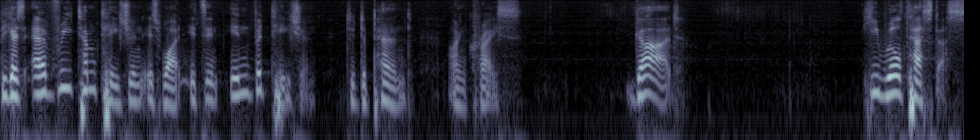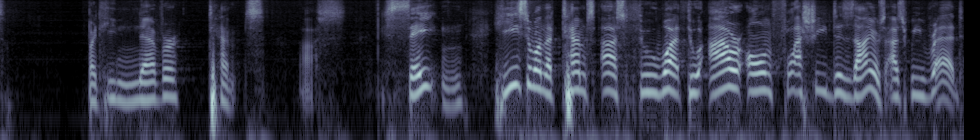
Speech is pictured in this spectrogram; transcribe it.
because every temptation is what? It's an invitation to depend on Christ. God, He will test us, but He never tempts us. Satan, he's the one that tempts us through what? Through our own fleshy desires, as we read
